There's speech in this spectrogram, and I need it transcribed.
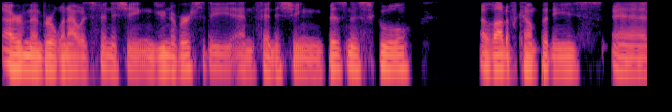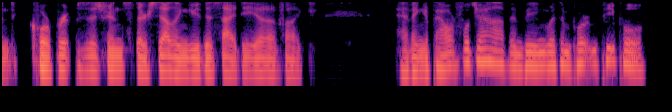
I remember when I was finishing university and finishing business school, a lot of companies and corporate positions, they're selling you this idea of like having a powerful job and being with important people.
